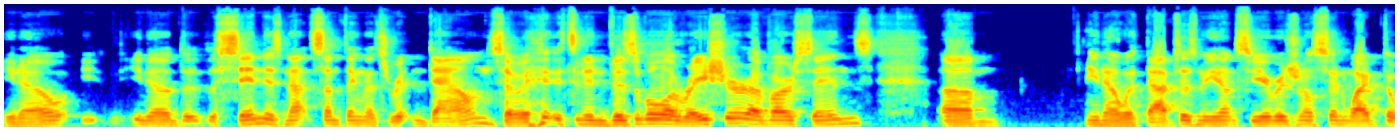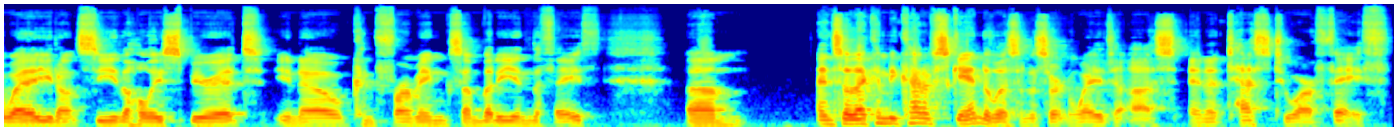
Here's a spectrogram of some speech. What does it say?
You know, you, know the, the sin is not something that's written down, so it's an invisible erasure of our sins. Um, you know, with baptism, you don't see original sin wiped away. You don't see the Holy Spirit, you know, confirming somebody in the faith. Um, and so that can be kind of scandalous in a certain way to us and a test to our faith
